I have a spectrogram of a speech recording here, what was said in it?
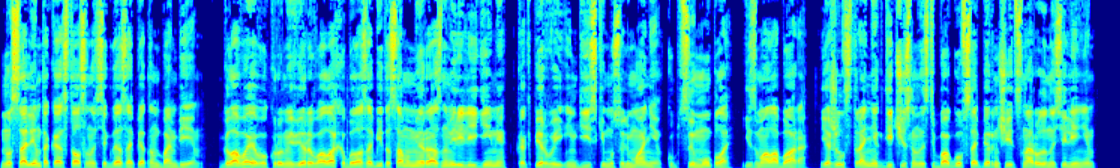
Но Салем так и остался навсегда запятнан Бомбеем. Голова его, кроме веры в Аллаха, была забита самыми разными религиями, как первые индийские мусульмане, купцы Мопла из Малабара. Я жил в стране, где численность богов соперничает с народонаселением,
